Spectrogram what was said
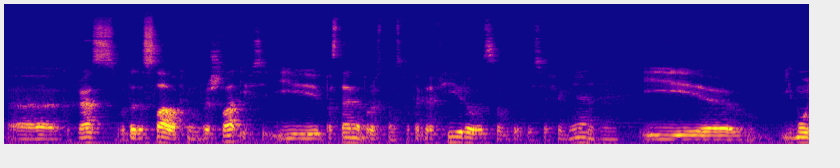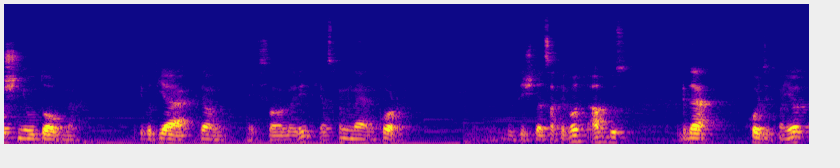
как раз вот эта слава к нему пришла и, все, и постоянно просит там сфотографироваться, вот эта вся фигня. Uh-huh. И ему очень неудобно. И вот я, когда он эти слова говорит, я вспоминаю Анкор 2020 год, август, когда ходит майор,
